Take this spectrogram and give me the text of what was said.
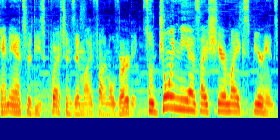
and answer these questions in my final verdict. So join me as I share my experience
